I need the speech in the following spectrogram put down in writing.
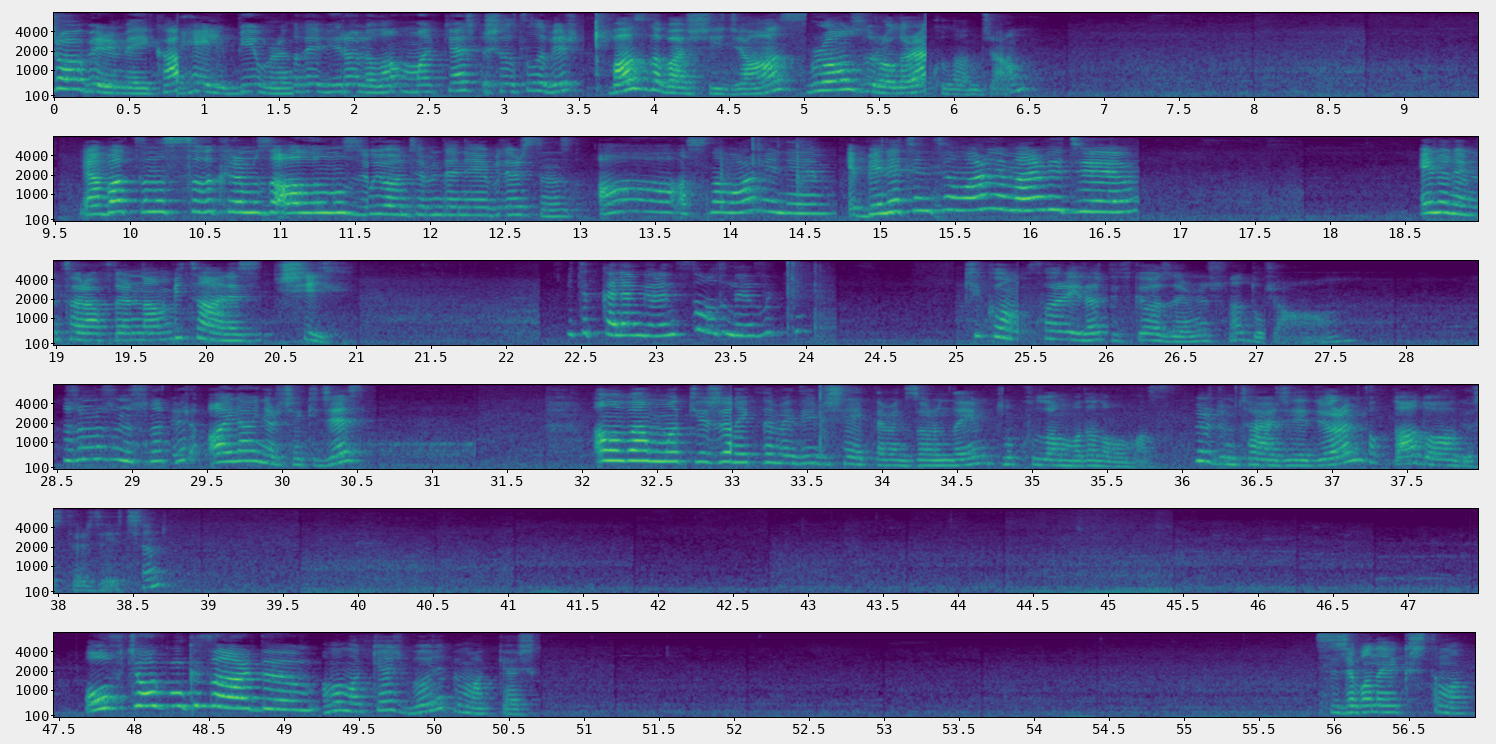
Strawberry Makeup, Hailey Bieber'ın ve viral olan makyaj ışıltılı bir bazla başlayacağız. Bronzer olarak kullanacağım. Yani baktınız sıvı kırmızı aldığınız bu yöntemi deneyebilirsiniz. Aa aslında var benim. E Benetint'in var ya Merveciğim. En önemli taraflarından bir tanesi çil. Bir tık kalem görüntüsü oldu ne yazık ki. Kiko'nun farıyla hafif gözlerimin üstüne duracağım. Gözümüzün üstüne bir eyeliner çekeceğiz. Ama ben makyaja eklemediği bir şey eklemek zorundayım. Bunu kullanmadan olmaz. Mürdüm tercih ediyorum. Çok daha doğal göstereceği için. Of çok mu kızardım? Ama makyaj böyle bir makyaj. Sizce bana yakıştı mı?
